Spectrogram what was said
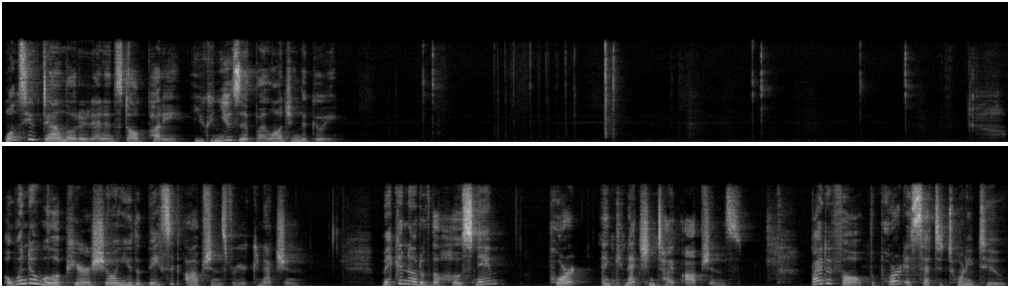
Once you've downloaded and installed PuTTY, you can use it by launching the GUI. A window will appear showing you the basic options for your connection. Make a note of the host name, port, and connection type options. By default, the port is set to 22,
